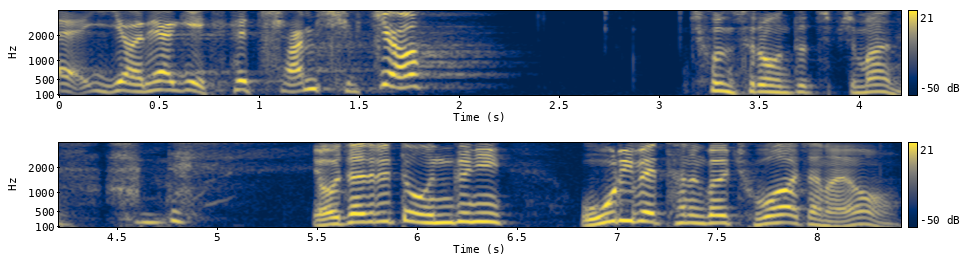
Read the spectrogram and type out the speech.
에, 연애하기 참 쉽죠? 촌스러운 듯 싶지만 안 돼. 여자들이 또 은근히 오리배 타는 걸 좋아하잖아요.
